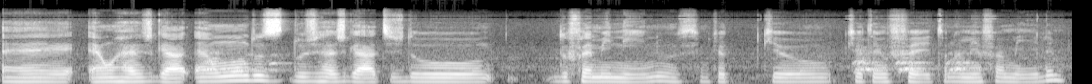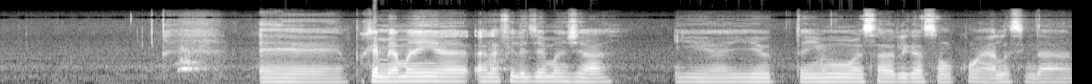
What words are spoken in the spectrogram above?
é, é um resgate, é um dos, dos resgates do, do feminino assim, que, eu, que, eu, que eu tenho feito na minha família. É, porque minha mãe é, ela é filha de Iemanjá e aí eu tenho essa ligação com ela assim da,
